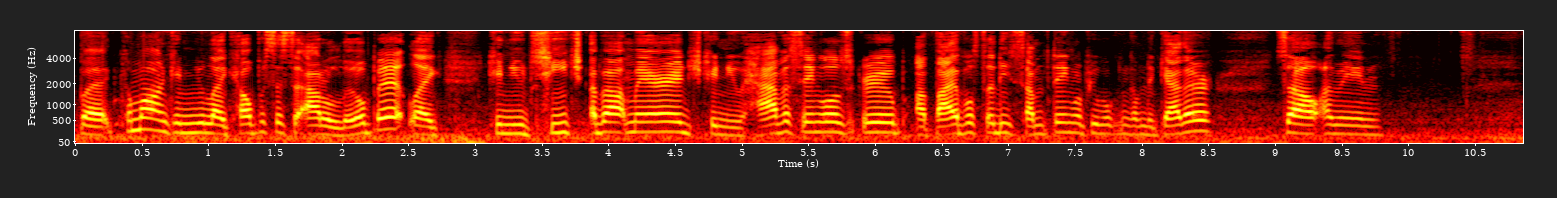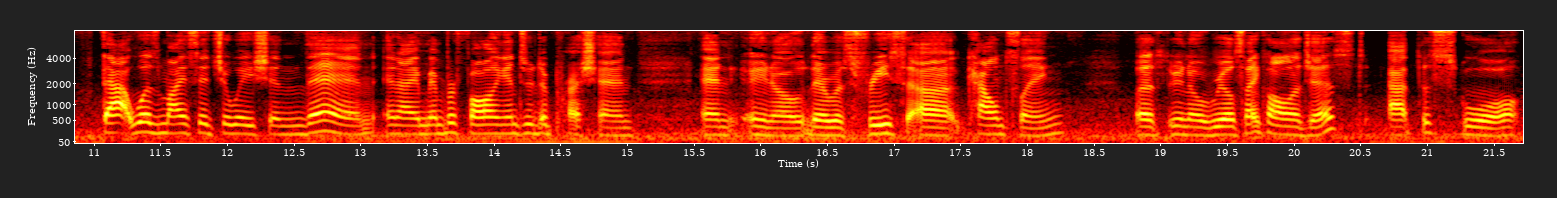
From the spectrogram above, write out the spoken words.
But come on, can you like help us sister out a little bit? Like, can you teach about marriage? Can you have a singles group, a Bible study, something where people can come together? So, I mean, that was my situation then. And I remember falling into depression. And, you know, there was free uh, counseling with, you know, real psychologist at the school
